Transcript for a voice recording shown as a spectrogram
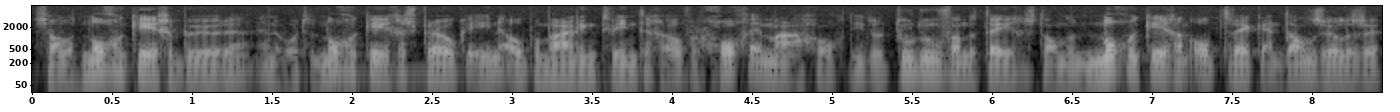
zal het nog een keer gebeuren. En er wordt er nog een keer gesproken in Openbaring 20 over Gog en Magog, die door toedoen van de tegenstander nog een keer gaan optrekken. En dan zullen ze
